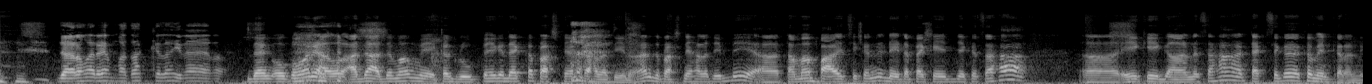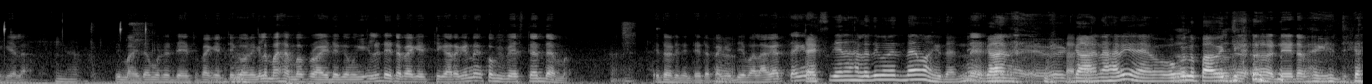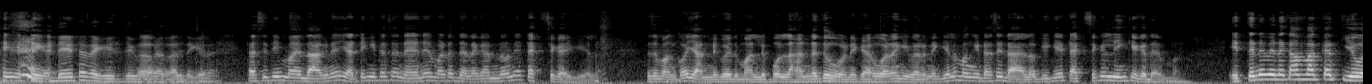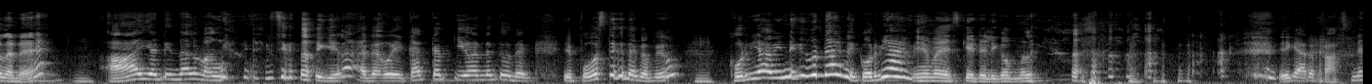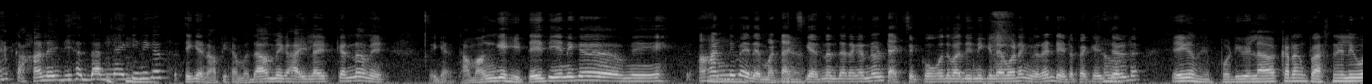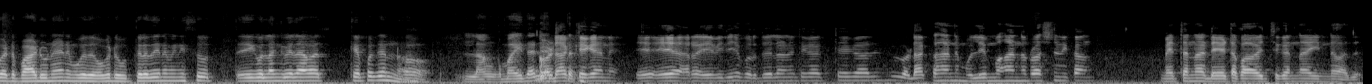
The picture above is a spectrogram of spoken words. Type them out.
ජරමරයක් මතක් කළා hina යනවා. දැන් ඕකමරි අද අද මම මේ එක ගෲප් එකක දැක්ක ප්‍රශ්නයක් අහලා තියෙනවා. හරිද? ප්‍රශ්නේ අහලා තිබ්බේ තමන් පාවිච්චි කරන data package එක සහ ඒකේ ගාන සහ ටැක්ස් එක කමෙන්ට් කරන්න කියලා. ඉතින් මම හිතුවා data package එක ඕන කියලා මම හැම ප්‍රොවයිඩර් එකම ගිහලා data package ටික අරගෙන copy paste එකක් දැම්මා. Data package එක බලාගත්තා ටැක්ස් ගැන අහලා තිබුණෙත් නෑ මං හිතන්නේ. ගාන ගාන හරි නෑ. ඔයගොල්ලෝ පාවිච්චි කියලා. කියලා. ඊට පස්සේ ඉතින් මම දාගෙන යටින් ඊට පස්සේ නෑ නෑ මට දැනගන්න ඕනේ ටැක්ස් එකයි කියලා. ඊට පස්සේ මං කිව්වා යන්නේ කොහෙද මල්ලේ පොල් අහන්න නැතුව ඕනේ ගැහුවා නම් ඉවරනේ කියලා මං ඊට පස්සේ ඩයලොග් එකේ ටැක්ස් එතන වෙනකම්වත් කියවලා නෑ. ආයි යටින් දාලා මං ටැක්ස් එක තමයි කියලා. හැබැයි ඔය එකක්වත් කියවන්න නැතුව දැන් මේ පෝස්ට් එක දැකපෙමු කොරියාවෙ ඉන්න කෙනෙකුත් දාලා මේ කොරියාවේ මෙහෙම SK ටෙලිකොම් වල ඒක අර ප්‍රශ්නයක් අහන විදිහක් දන්නේ නැහැ කියන එකත්. ඒ කියන්නේ අපි හැමදාම මේක හයිලයිට් කරනවා මේ ඒ කියන්නේ තමන්ගේ හිතේ තියෙන එක මේ අහන්න එපා. දැන් මම ටැක්ස් ගැන නම් දැනගන්න ඕනේ. ටැක්ස් එක කොහොමද වදින්නේ කියලා වඩන් ඉවරයි ඩේටා පැකේජ් වලට. ඒක මේ පොඩි වෙලාවක් කරන් ප්‍රශ්න ලිව්වට පාඩු නෑනේ මොකද ඔකට උත්තර දෙන මිනිස්සු ඒගොල්ලන්ගේ වෙලාවත් කැප කරනවා. ඔව්. ලංකමයි දැන් ගොඩක් එකන ඒ ඒ අර ඒ විදිහ පුරුදු වෙලා නැති කට්ටිය කාලෙ ගොඩක් අහන්නේ මුලින්ම අහන්න ප්‍රශ්න නිකන් මෙතන ඩේටා පාවිච්චි කරන්න ඉන්නවද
